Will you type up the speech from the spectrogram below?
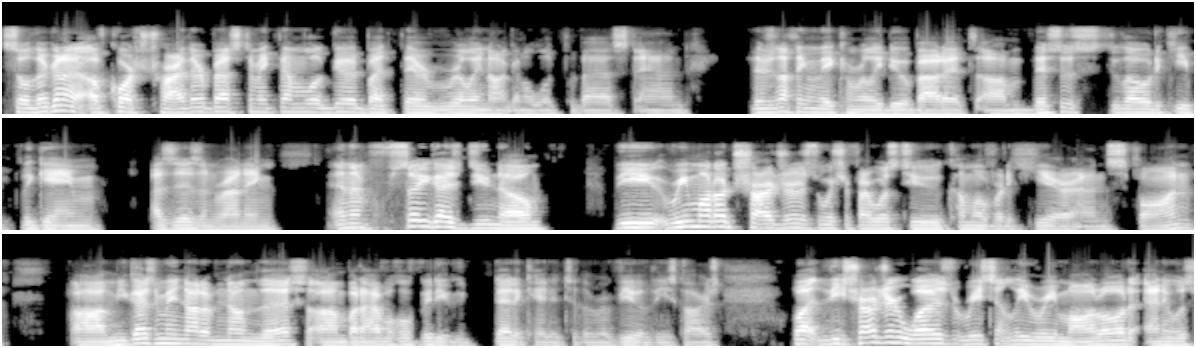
So they're gonna, of course, try their best to make them look good, but they're really not gonna look the best, and there's nothing they can really do about it. Um, this is slow to keep the game as is and running. And then, so you guys do know, the remodeled chargers, which if I was to come over to here and spawn, um, you guys may not have known this, um, but I have a whole video dedicated to the review of these cars. But the charger was recently remodeled, and it was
